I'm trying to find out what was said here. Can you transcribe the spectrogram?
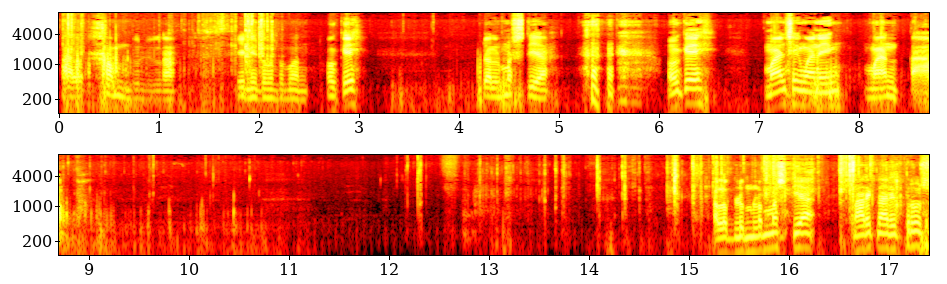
Alhamdulillah. Ini teman-teman oke? Udah lemes dia Oke, mancing-maning mantap. Kalau belum lemes dia narik-narik terus,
